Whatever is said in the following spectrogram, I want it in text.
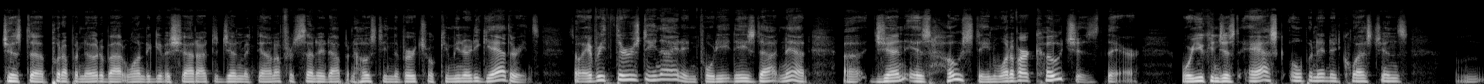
just uh, put up a note about wanting to give a shout out to Jen McDonough for setting it up and hosting the virtual community gatherings. So every Thursday night in 48days.net, uh, Jen is hosting one of our coaches there where you can just ask open ended questions. Um,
